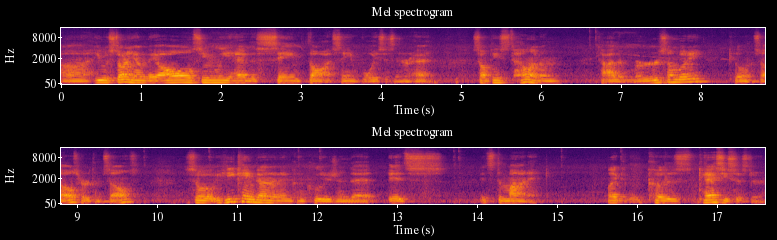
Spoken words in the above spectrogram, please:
Uh, he was studying them. They all seemingly have the same thoughts, same voices in their head. Something's telling them to either murder somebody, kill themselves, hurt themselves. So he came down to a conclusion that it's it's demonic. Like, cause Cassie's sister,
